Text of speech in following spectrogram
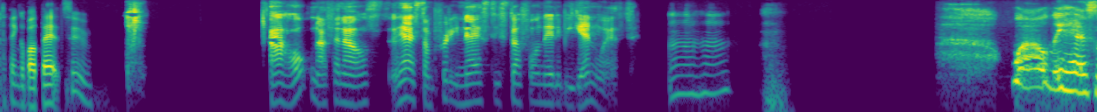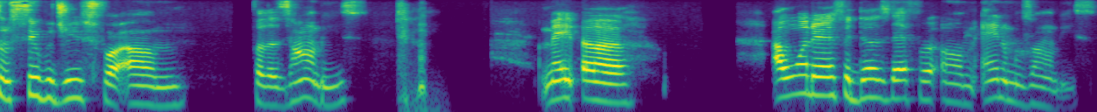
to think about that too. I hope nothing else. It has some pretty nasty stuff on there to begin with. Mm-hmm. Well, they had some super juice for um for the zombies. May uh I wonder if it does that for um animal zombies.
